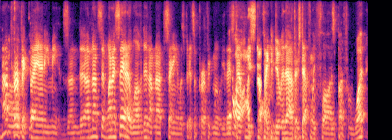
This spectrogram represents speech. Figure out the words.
Not Um, perfect by any means, and I'm not saying when I say I loved it, I'm not saying it was it's a perfect movie. There's No, definitely I- stuff I could do without. There's definitely flaws, but for what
